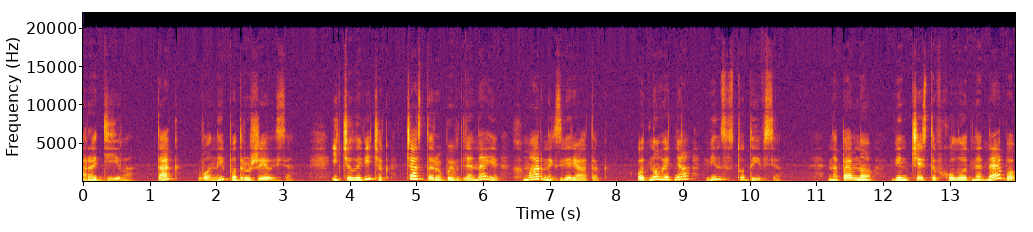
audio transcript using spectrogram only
а раділа. Так вони подружилися. І чоловічок часто робив для неї хмарних звіряток. Одного дня він застудився. Напевно, він чистив холодне небо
